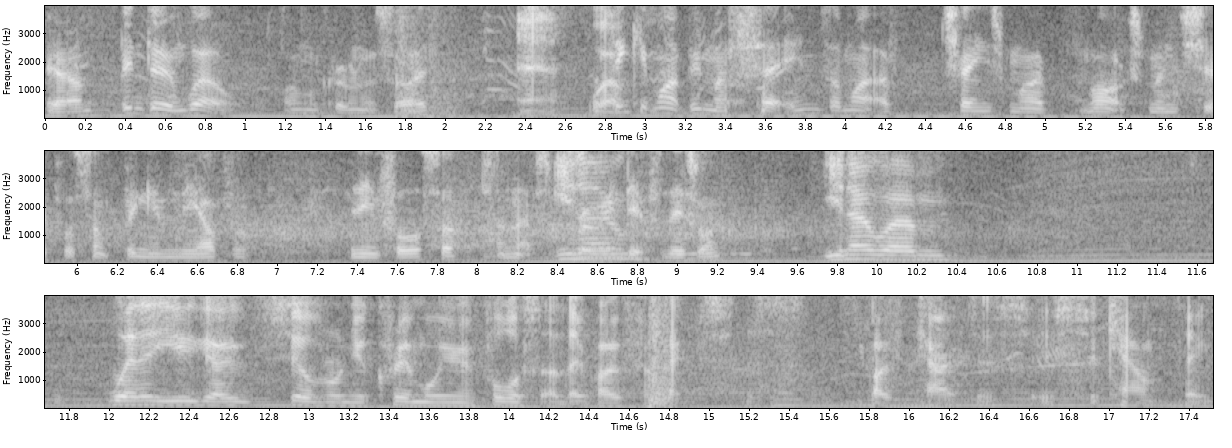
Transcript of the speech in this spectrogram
Yeah, I've been doing well on the criminal side. Yeah. I think it might be my settings. I might have changed my marksmanship or something in the other, in the enforcer, and that's ruined know- it for this one. you know, um, whether you go silver on your Crim or your Enforcer, they both affect this, both characters. It's a count thing.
